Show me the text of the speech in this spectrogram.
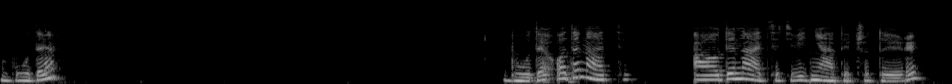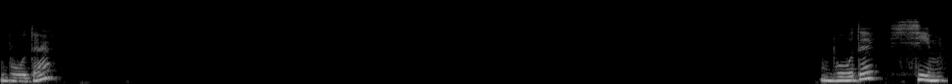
буде буде 11, а 11 відняти 4 буде буде 7.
